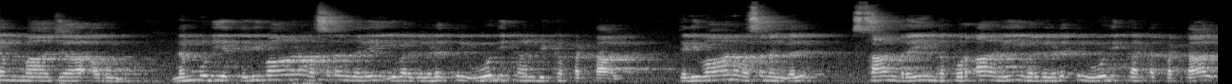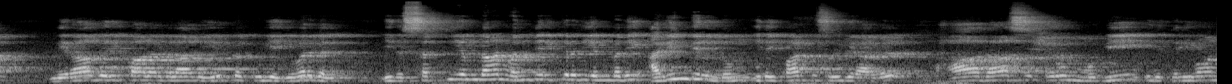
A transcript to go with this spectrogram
لَمَّا جَاءَهُمْ நம்முடைய தெளிவான வசனங்களை இவர்களிடத்தில் ஓதி காண்பிக்கப்பட்டால் தெளிவான வசனங்கள் சான்றை இந்த குர்ஆனை இவர்களிடத்தில் ஓதி காட்டப்பட்டால் நிராகரிப்பாளர்களாக இருக்கக்கூடிய இவர்கள் இது சத்தியம்தான் வந்திருக்கிறது என்பதை அறிந்திருந்தும் இதை பார்த்து சொல்கிறார்கள் இது தெளிவான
